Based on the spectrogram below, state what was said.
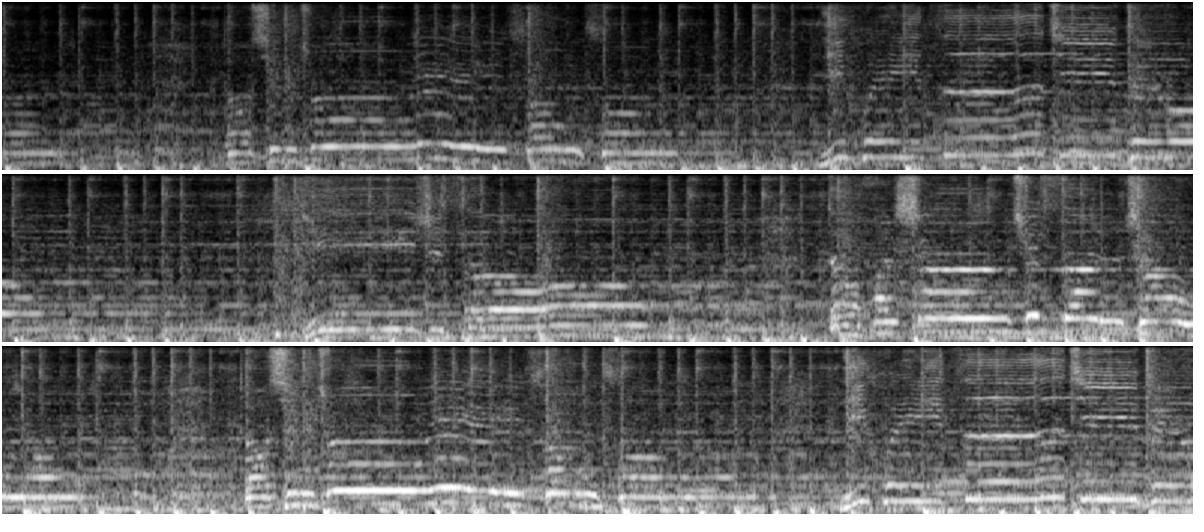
梦，多心中雨匆匆。你会上去散朝梦，到心中雨匆匆。你会以自己为荣，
